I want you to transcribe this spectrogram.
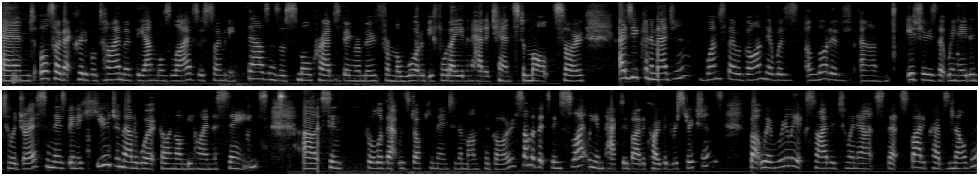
and also that critical time of the animals' lives with so many thousands of small crabs being removed from the water before they even had a chance to molt. So, as you can imagine, once they were gone, there was a lot of um, issues that we needed to address, and there's been a huge amount of work going on behind the scenes uh, since all of that was documented a month ago. Some of it's been slightly impacted by the COVID restrictions, but we're really excited to announce that Spider Crabs Melbourne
